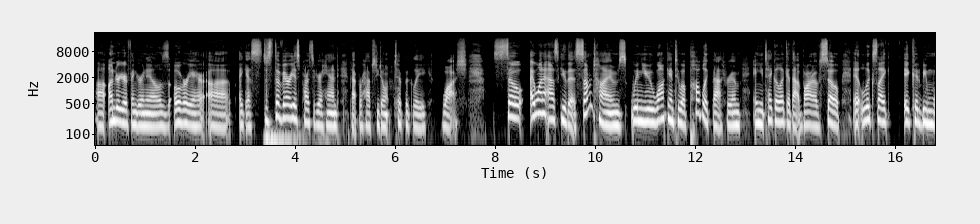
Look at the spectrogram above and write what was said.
uh, under your fingernails, over your, uh, I guess, just the various parts of your hand that perhaps you don't typically wash. So I want to ask you this. Sometimes when you walk into a public bathroom and you take a look at that bar of soap, it looks like it could be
